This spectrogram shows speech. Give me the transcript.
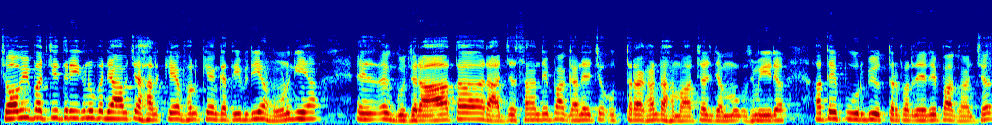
24 25 ਤਰੀਕ ਨੂੰ ਪੰਜਾਬ 'ਚ ਹਲਕੀਆਂ ਫੁਲਕੀਆਂ ਗਤੀਵਿਧੀਆਂ ਹੋਣਗੀਆਂ। ਇਹ ਗੁਜਰਾਤ, ਰਾਜਸਥਾਨ ਦੇ ਭਾਗਾਂ ਦੇ ਵਿੱਚ ਉੱਤਰਾਖੰਡ, ਹਿਮਾਚਲ, ਜੰਮੂ, ਕਸ਼ਮੀਰ ਅਤੇ ਪੂਰਬੀ ਉੱਤਰ ਪ੍ਰਦੇਸ਼ ਦੇ ਭਾਗਾਂ 'ਚ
